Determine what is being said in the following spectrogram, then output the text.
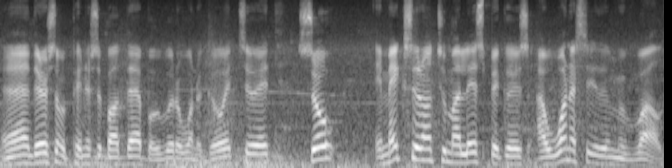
And there are some opinions about that, but we don't want to go into it. So it makes it onto my list because I want to see them in the wild.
